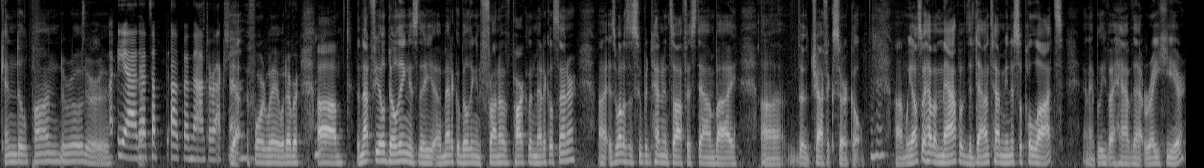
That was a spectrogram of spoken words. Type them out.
Kendall Pond Road or? Uh, yeah, that's up up in that direction. Yeah, Ford Way or whatever. Mm -hmm. um, the Nutfield building is the uh, medical building in front of Parkland Medical Center, uh, as well as the superintendent's office down by uh, the traffic circle. Mm -hmm. um, we also have a map of the downtown municipal lots, and I believe I have that right here.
